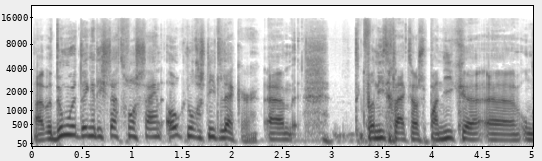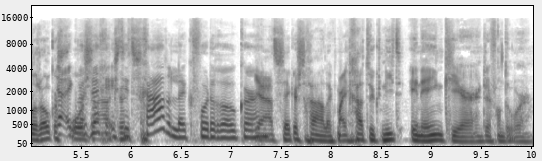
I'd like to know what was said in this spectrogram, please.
Nou, we doen we dingen die slecht voor ons zijn ook nog eens niet lekker. Um, ik wil niet gelijk trouwens paniek uh, onder rokers ja, ik wil zeggen, is dit schadelijk voor de roker? Ja, het is zeker schadelijk. Maar je gaat natuurlijk niet in één keer ervan door.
